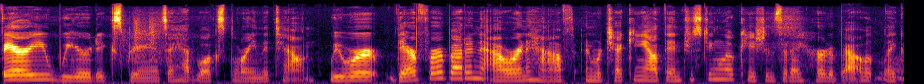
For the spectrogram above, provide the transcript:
very weird experience I had while exploring the town. We were there for about an hour and a half and were checking out the interesting locations that I heard about, like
